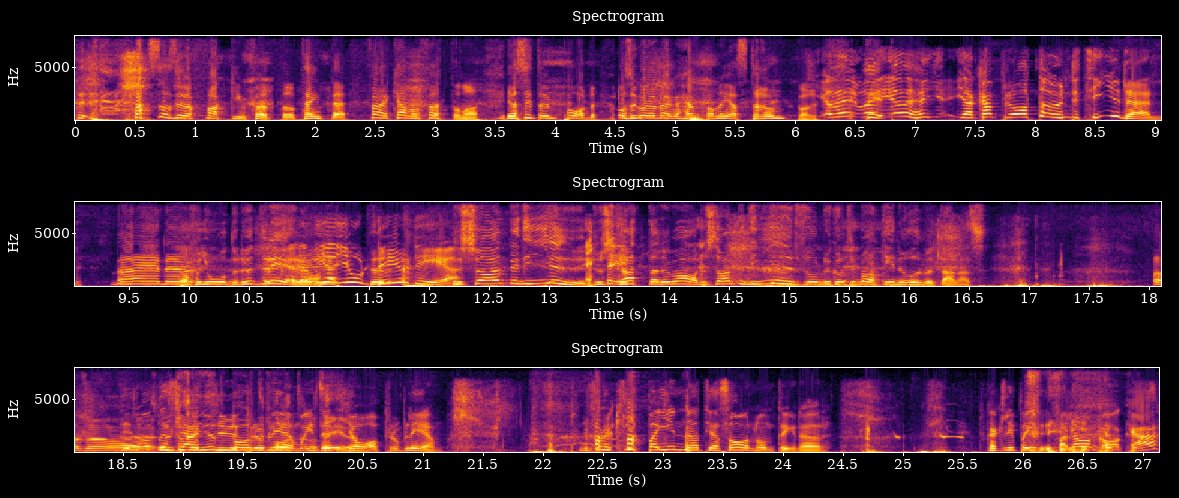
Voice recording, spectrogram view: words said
Det, han såg sina fucking fötter och tänkte. Fan jag kan om fötterna. Jag sitter i en podd och så går jag iväg och hämtar nya strumpor. Jag, men, Det- jag, jag kan prata under tiden! Nej det... Varför gjorde du inte det då? Jag gjorde ju det! Du sa inte ett ljud! Du skrattade bara! Du sa inte ett ljud förrän du kom tillbaka in i rummet Dallas. Alltså, Det låter du som kan ett du-problem prata och inte ett ja-problem. Nu får du klippa in att jag sa någonting där. Du kan klippa in banankaka.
